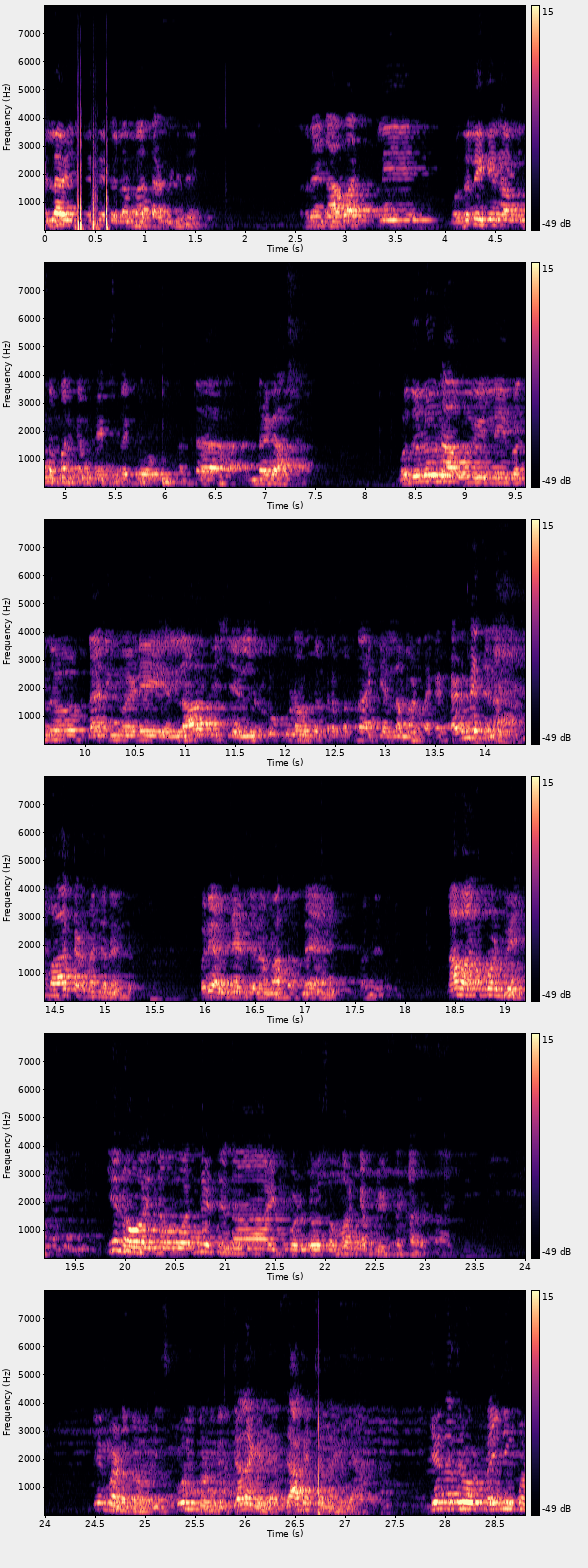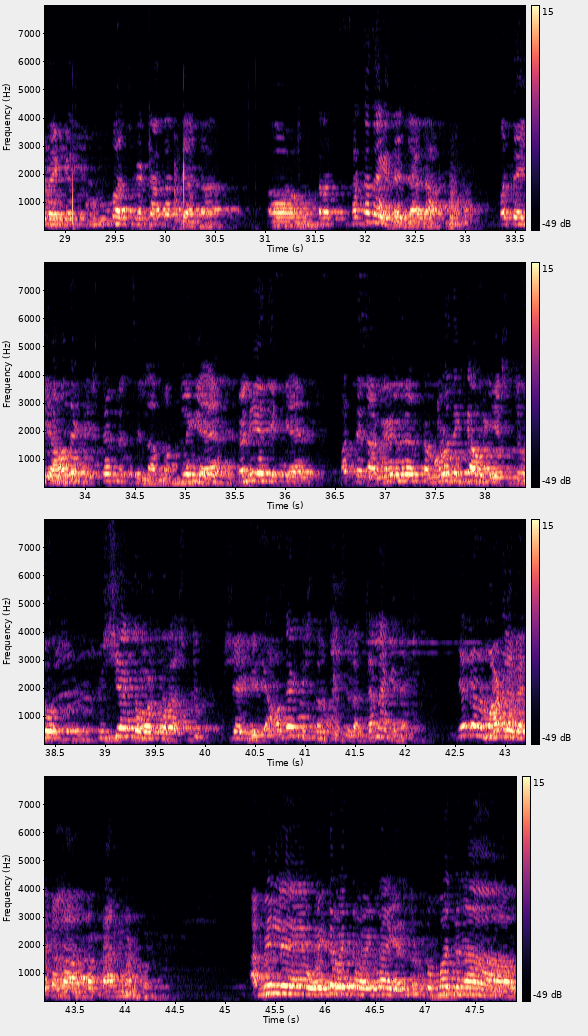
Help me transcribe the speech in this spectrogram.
ಎಲ್ಲ ವಿಷಯಗಳೆಲ್ಲ ಮಾತಾಡ್ಬಿಟ್ಟಿದೆ. ಅಂದ್ರೆ ನಾವಾಗ್ಲಿ ಮೊದಲಿಗೆ ನಾವು ಸಮ್ಮರ್ ಕ್ಯಾಂಪ್ ನಡೆಸಬೇಕು ಅಂತ ಅಂದಾಗ ಮೊದಲು ನಾವು ಇಲ್ಲಿ ಬಂದು ಪ್ಲಾನಿಂಗ್ ಮಾಡಿ ಎಲ್ಲಾ ವಿಷಯ ಎಲ್ರಿಗೂ ಕೂಡ ಒಂದು ಪ್ರಪತ್ರ ಹಾಕಿ ಎಲ್ಲ ಮಾಡಿದಾಗ ಕಡಿಮೆ ಜನ, ತುಂಬಾ ಕಡಿಮೆ ಜನ ಇದ್ರು. ಬರೀ ಹನ್ನೆರಡು ಜನ ಮಾತ್ರನೇ ಬಂದಿದ್ರು. ನಾವು ಅನ್ಕೊಂಡ್ವಿ, ಏನು ನಾವು ಹನ್ನೆರಡು ಜನ ಇಟ್ಕೊಂಡು ಸಮ್ಮರ್ ಕ್ಯಾಂಪ್ ನಡೆಸೋಕ್ಕಾಗುತ್ತಾ ಇಲ್ಲಿ? ಏನ್ ಮಾಡೋದು? ಈ ಸ್ಕೂಲ್ ದೊಡ್ಡದು ಚೆನ್ನಾಗಿದೆ, ಜಾಗ ಚೆನ್ನಾಗಿದೆ. ಏನಾದರೂ ಟ್ರೈನಿಂಗ್ ಕೊಡೋಕ್ಕೆ ತುಂಬ ಅಚ್ಚುಕಟ್ಟಾದ ಜಾಗ ಒಂಥರ ಸಖತ್ತಾಗಿದೆ ಜಾಗ. ಮತ್ತೆ ಯಾವುದೇ ಡಿಸ್ಟರ್ಬೆನ್ಸ್ ಇಲ್ಲ. ಮಕ್ಕಳಿಗೆ ಕಲಿಯೋದಕ್ಕೆ ಮತ್ತೆ ನಾವು ಹೇಳಿದ್ರೆ ತಗೊಳ್ಳೋದಕ್ಕೆ ಅವ್ರಿಗೆ ಎಷ್ಟು ಖುಷಿಯಾಗಿ ತಗೊಳ್ತಾರೋ ಅಷ್ಟು ಖುಷಿಯಾಗಿದೆ. ಯಾವುದೇ ಡಿಸ್ಟರ್ಬೆನ್ಸ್ ಇಲ್ಲ. ಚೆನ್ನಾಗಿದೆ. ಏನಾದ್ರು ಮಾಡಲೇಬೇಕಲ್ಲ ಅಂತ ಪ್ಲ್ಯಾನ್ ಮಾಡ್ಕೊಂಡು ಆಮೇಲೆ ಹೋಯ್ತಾ ಹೋಯ್ತಾ ಹೋಯ್ತಾ ಎಲ್ಲರೂ ತುಂಬ ಜನ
